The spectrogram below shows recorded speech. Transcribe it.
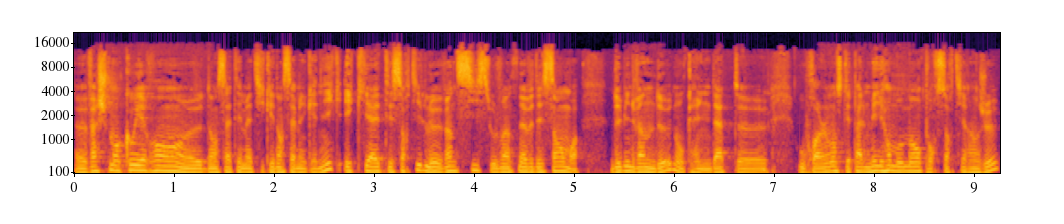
vachement cohérent dans sa thématique et dans sa mécanique, et qui a été sorti le 26 ou le 29 décembre 2022, donc à une date où probablement c'était pas le meilleur moment pour sortir un jeu,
